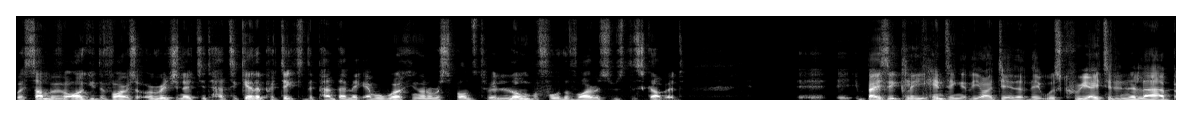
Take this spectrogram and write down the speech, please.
where some have argued the virus originated, had together predicted the pandemic and were working on a response to it long before the virus was discovered. Basically, hinting at the idea that it was created in a lab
